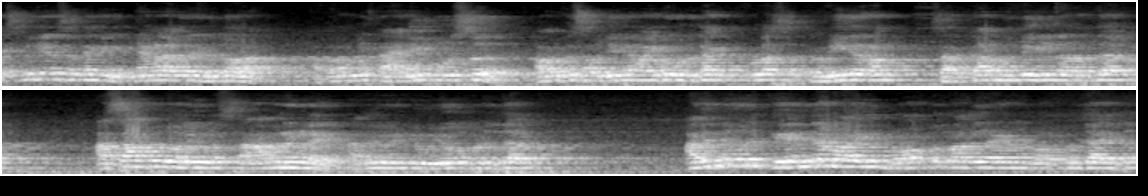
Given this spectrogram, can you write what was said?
എക്സ്പീരിയൻസ് ഉണ്ടെങ്കിൽ ഞങ്ങൾ അവരെ എടുത്തോളാം. അപ്പൊ നമ്മൾ ടാലി കോഴ്സ് അവർക്ക് സൗജന്യമായിട്ട് കൊടുക്കാനുള്ള ക്രമീകരണം സർക്കാർ മുൻകൈയിൽ നടത്തുക. അസാപ്പ് പോലെയുള്ള സ്ഥാപനങ്ങളെ അതിനുവേണ്ടി ഉപയോഗപ്പെടുത്താൻ അതിന്റെ ഒരു കേന്ദ്രമായി ബ്ലോക്ക് മാറുകയാണ് ബ്ലോക്ക് പഞ്ചായത്ത്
